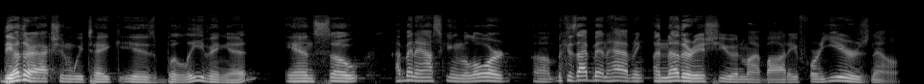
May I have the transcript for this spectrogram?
The other action we take is believing it. And so I've been asking the Lord, um, because I've been having another issue in my body for years now,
